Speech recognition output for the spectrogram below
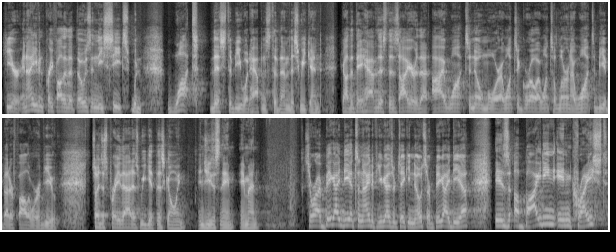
here. And I even pray, Father, that those in these seats would want this to be what happens to them this weekend. God, that they have this desire that I want to know more. I want to grow. I want to learn. I want to be a better follower of you. So I just pray that as we get this going. In Jesus' name, amen. So, our big idea tonight, if you guys are taking notes, our big idea is abiding in Christ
